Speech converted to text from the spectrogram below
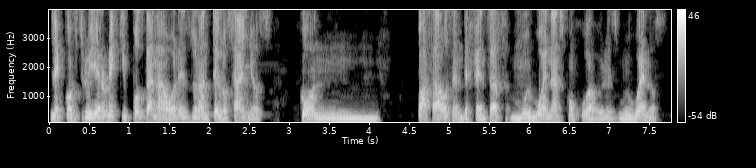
Le construyeron equipos ganadores durante los años con basados en defensas muy buenas con jugadores muy buenos.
